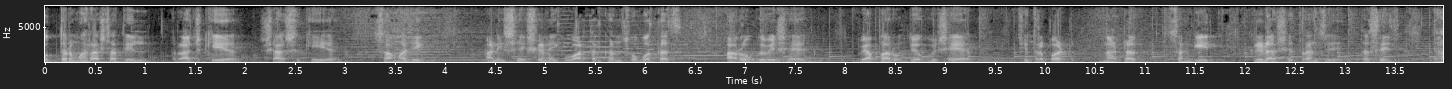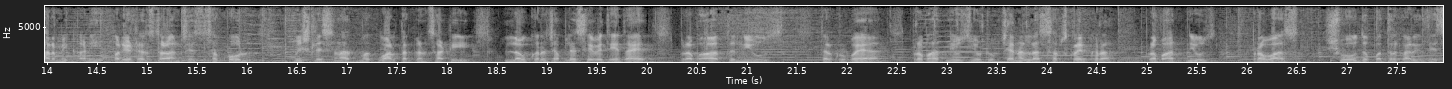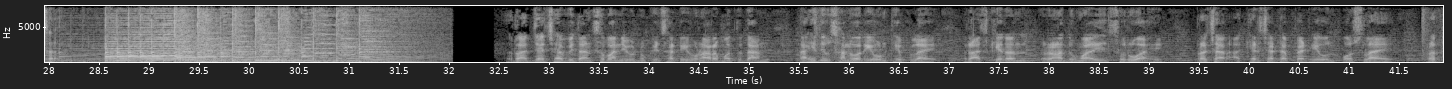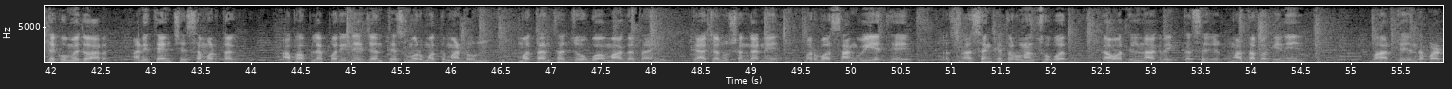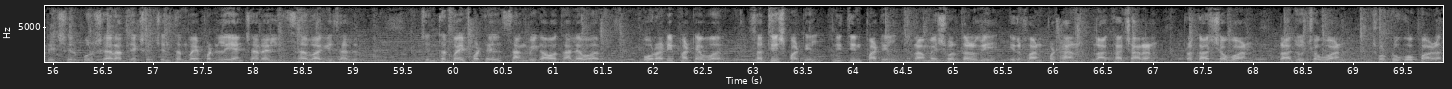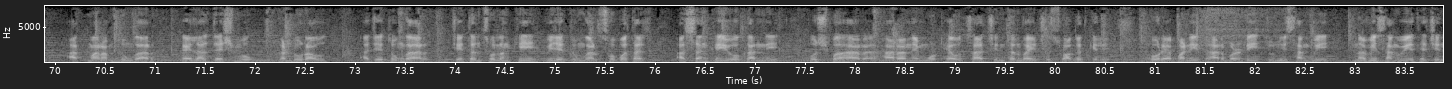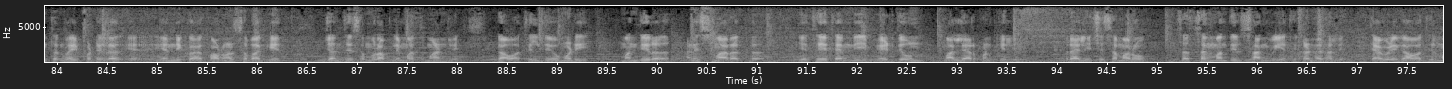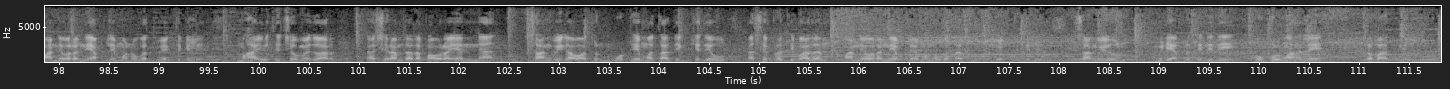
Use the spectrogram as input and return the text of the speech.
उत्तर महाराष्ट्रातील राजकीय शासकीय सामाजिक आणि शैक्षणिक वार्तांकनसोबतच आरोग्यविषयक व्यापार उद्योगविषयक चित्रपट नाटक संगीत क्रीडा क्षेत्रांचे तसेच धार्मिक आणि पर्यटन स्थळांचे सखोल विश्लेषणात्मक वार्तांकनासाठी लवकरच आपल्या सेवेत येत आहेत प्रभात न्यूज. तर कृपया प्रभात न्यूज यूट्यूब चॅनलला सबस्क्राईब करा. प्रभात न्यूज प्रवास शोध पत्रकारितेचा. राज्याच्या विधानसभा निवडणुकीसाठी होणारं मतदान काही दिवसांवर येऊन ठेपलं आहे राजकीय रण रणधुमाळी सुरू आहे. प्रचार अखेरच्या टप्प्यात येऊन पोहोचला आहे प्रत्येक उमेदवार आणि त्यांचे समर्थक आपापल्या परीने जनतेसमोर मत मांडून मतांचा जोगवा मागत आहे. त्याच अनुषंगाने परवा सांगवी येथे असंख्य तरुणांसोबत गावातील नागरिक तसेच माता भगिनी भारतीय जनता पार्टी शिरपूर शहराध्यक्ष चिंतनबाई पटेल यांच्या रॅलीत सहभागी झाले. चिंतनबाई पटेल सांगवी गावात आल्यावर बोराडी फाट्यावर सतीश पाटील नितीन पाटील रामेश्वर दळवी इरफान पठाण लाखाचारण प्रकाश चव्हाण राजू चव्हाण छोटू गोपाळ आत्माराम तुंगार कैलास देशमुख खंडू राऊत अजय तुंगार चेतन सोलंकी विजय तुंगार सोबतच असंख्य युवकांनी पुष्पहार हाराने मोठ्या उत्साहात चिंतनभाईचे स्वागत केले. गोऱ्यापाणी धारबर्डी जुनी सांगवी नवी सांगवी येथे चिंतनभाई पटेल यांनी कॉर्नर सभा घेत जनतेसमोर आपले मत मांडले. गावातील देवमडी मंदिरं आणि स्मारक येथे त्यांनी भेट देऊन माल्यार्पण केले. रॅलीचे समारोप सत्संग मंदिर सांगवी येथे करण्यात आले. त्यावेळी गावातील मान्यवरांनी आपले मनोगत व्यक्त केले. महायुतीचे उमेदवार काशीरामदादा पावरा यांना सांगवी गावातून मोठे मताधिक्य देऊ असे प्रतिपादन मान्यवरांनी आपल्या मनोगतात व्यक्त केले. सांगवीहून मीडिया प्रतिनिधी गोकुळ महाले प्रभात न्यूज.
